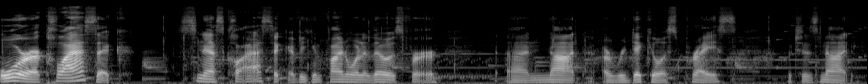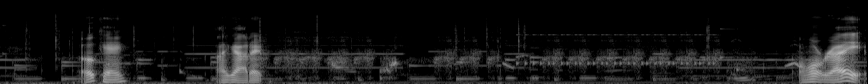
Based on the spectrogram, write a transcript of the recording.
or a classic SNES Classic if you can find one of those for uh, not a ridiculous price, which is not... Okay, I got it. Alright.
